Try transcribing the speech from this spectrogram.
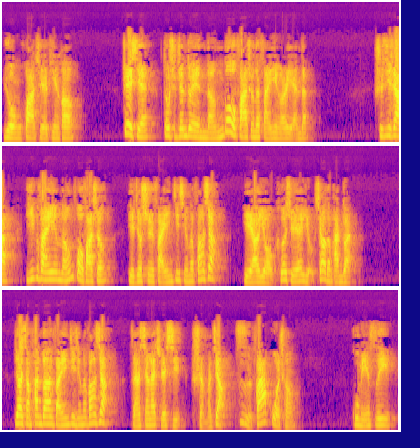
用化学平衡，这些都是针对能够发生的反应而言的。实际上，一个反应能否发生，也就是反应进行的方向，也要有科学有效的判断。要想判断反应进行的方向，咱先来学习什么叫自发过程。顾名思义，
